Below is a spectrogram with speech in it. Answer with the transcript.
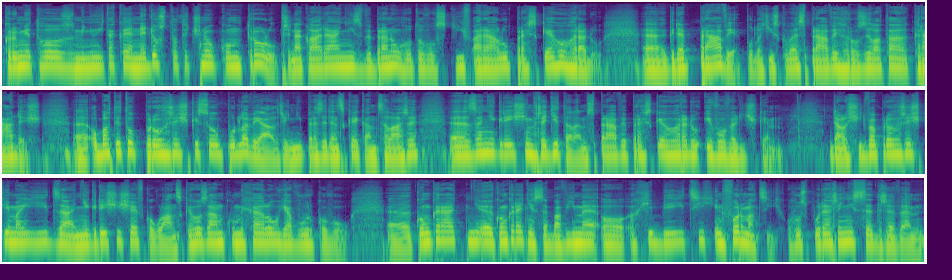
Kromě toho zmiňují také nedostatečnou kontrolu při nakládání s vybranou hotovostí v areálu Pražského hradu, eh, kde právě podle tiskové zprávy hrozila ta krádež. Eh, oba tyto prohřešky jsou podle vyjádření prezidentské kanceláře eh, za někdejším ředitelem zprávy Pražského hradu Ivo Velíčkem. Další dva prohřešky mají jít za někdejší šéf Koulánského zámku Michailou Javůrkovou. Konkrétně, konkrétně se bavíme o chybějících informacích o hospodaření se dřevem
